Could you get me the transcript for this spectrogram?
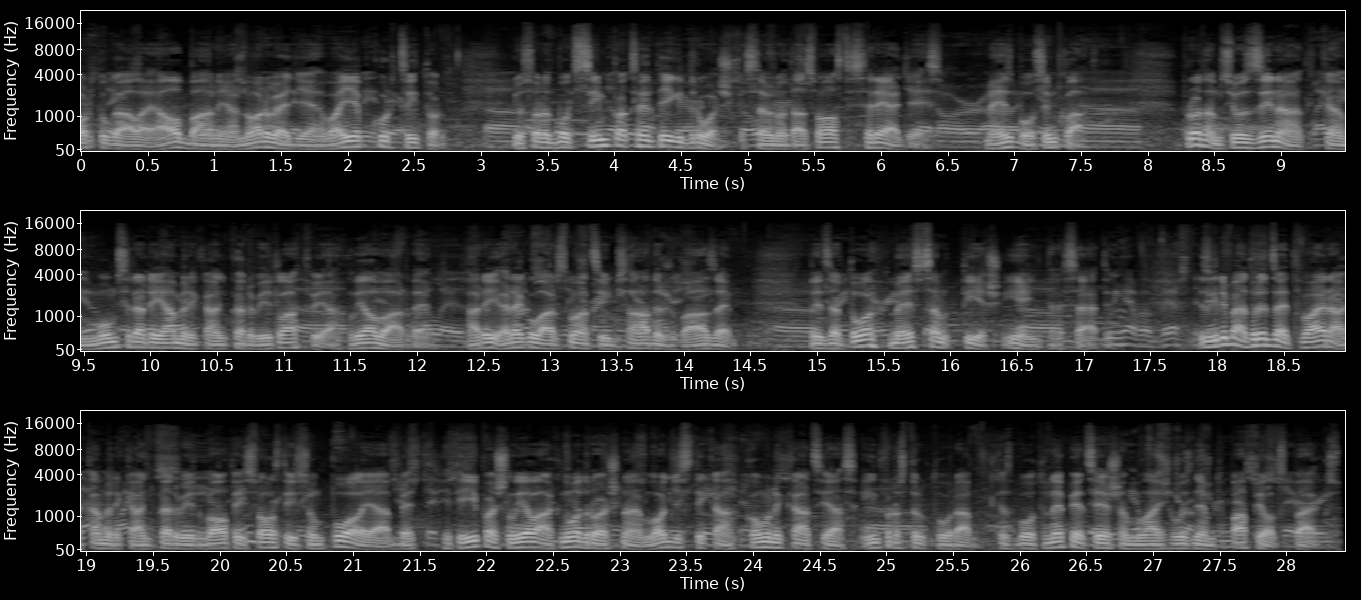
Portugālē, Albānijā, Norvēģijā vai jebkur citur, jūs varat būt simtprocentīgi droši, ka Savienotās valstis reaģēs. Mēs būsim klāt. Protams, jūs zināt, ka mums ir arī amerikāņu karavīri Latvijā, lielvārdē, arī regulāras mācības ādažu bāzē. Līdz ar to mēs esam tieši ieinteresēti. Es gribētu redzēt vairāk amerikāņu karavīru Baltijas valstīs un Polijā, bet it īpaši lielāku nodrošinājumu loģistikā, komunikācijās, infrastruktūrā, kas būtu nepieciešama, lai uzņemtu papildus spēkus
